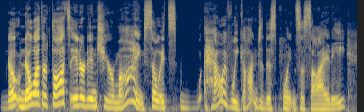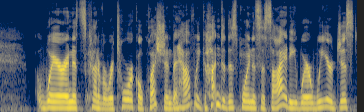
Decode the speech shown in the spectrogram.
No, no other thoughts entered into your mind. So it's how have we gotten to this point in society where, and it's kind of a rhetorical question, but how have we gotten to this point in society where we are just,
